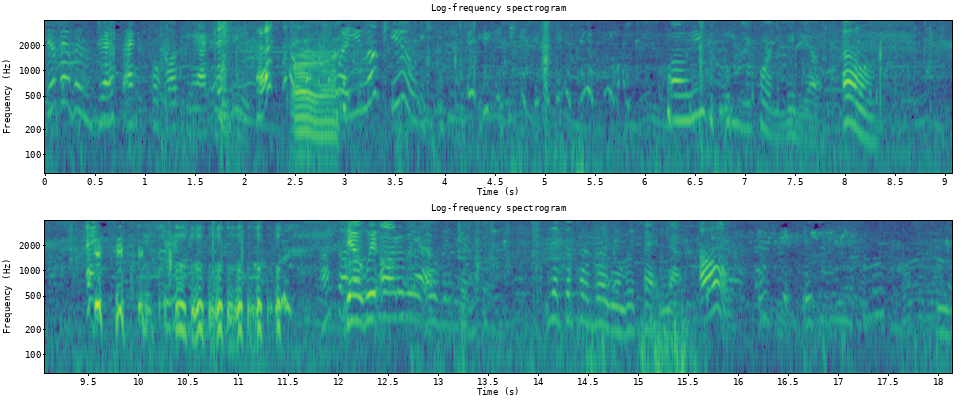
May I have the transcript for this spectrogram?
This is a dress I for walking actually. All right. well, you look cute. Oh, he's he's recording a video. Oh. Yeah, we're all the way over there. Look, at the pavilion we're setting up. Oh, is it is it any food? No.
